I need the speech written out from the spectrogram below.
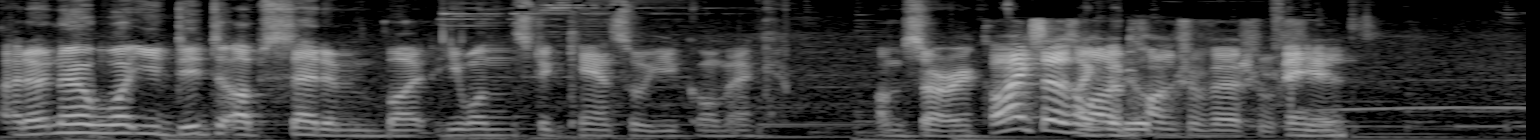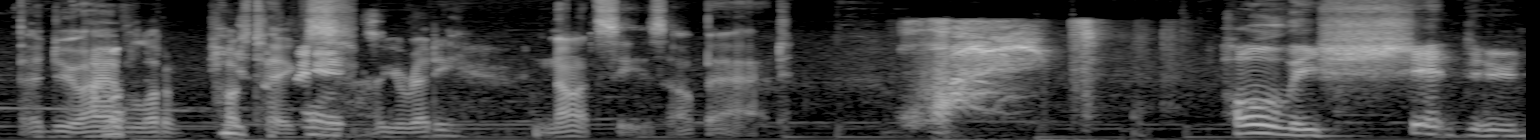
I don't know what you did to upset him, but he wants to cancel you, Cormac. I'm sorry. Cormac says a I lot of controversial shit. Fans. I do. I have a a lot of piece hot takes. Are you ready? Nazis are bad. What? Holy shit, dude.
